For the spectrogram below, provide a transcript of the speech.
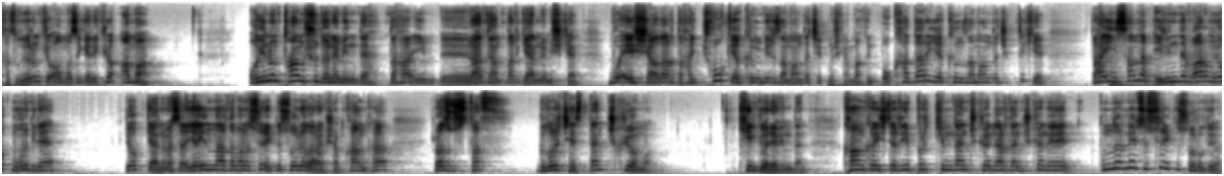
katılıyorum ki olması gerekiyor ama oyunun tam şu döneminde daha e, radyantlar gelmemişken bu eşyalar daha çok yakın bir zamanda çıkmışken bakın o kadar yakın zamanda çıktı ki daha insanlar elinde var mı yok mu onu bile yok yani. Mesela yayınlarda bana sürekli soruyorlar akşam kanka Razu Staff Glory Chest'ten çıkıyor mu? Kill görevinden. Kanka işte Reaper kimden çıkıyor, nereden çıkıyor, ne? Bunların hepsi sürekli soruluyor.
